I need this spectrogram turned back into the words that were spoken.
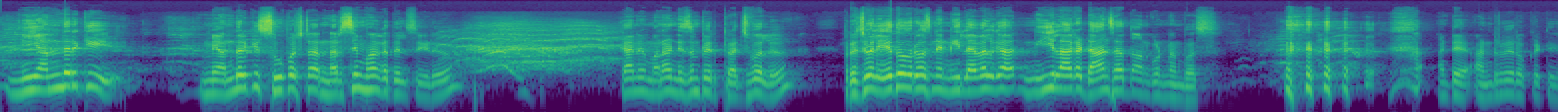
మీ అందరికీ మీ అందరికీ సూపర్ స్టార్ నరసింహగా తెలుసు కానీ మన నిజం పేరు ప్రజ్వల్. ప్రజ్వల్ ఏదో ఒక రోజు నేను నీ లెవెల్గా నీలాగా డాన్స్ వేద్దాం అనుకుంటున్నాను బాస్ అంటే అండర్వేర్ ఒక్కటి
